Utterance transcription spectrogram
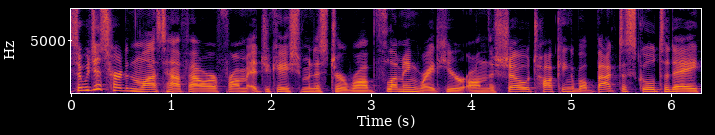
So, we just heard in the last half hour from Education Minister Rob Fleming right here on the show, talking about back to school today,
